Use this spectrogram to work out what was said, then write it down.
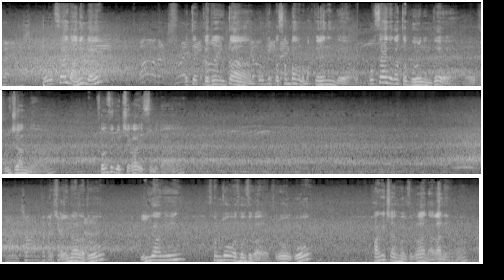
phase. 옵사이드 아닌가요? High 일단 골키퍼. 선방으로 맞긴 했는데 옵사이드 같아 보였는데 어, 불지 않네요. 선수 교체가 있습니다. 저희. 나라도 이강인, 손정호 선수가 들어오고 황희찬 선수가 나가네요.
